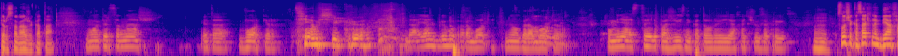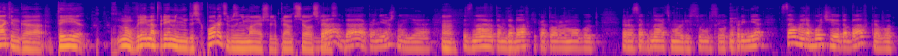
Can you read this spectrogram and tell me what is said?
персонажа кота? Мой персонаж это воркер, темщик. Да, я люблю работать, много работаю. У меня есть цели по жизни, которые я хочу закрыть. Слушай, касательно биохакинга, ты, ну, время от времени до сих пор этим занимаешься или прям все Да, да, конечно, я А, знаю там добавки, которые могут разогнать мой ресурс. Вот, например, самая рабочая добавка, вот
